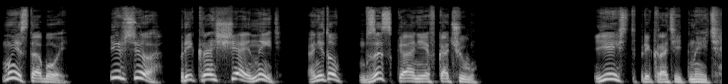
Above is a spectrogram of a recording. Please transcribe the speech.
Мы с тобой. И все, прекращай ныть, а не то взыскание вкачу». «Есть прекратить ныть»,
